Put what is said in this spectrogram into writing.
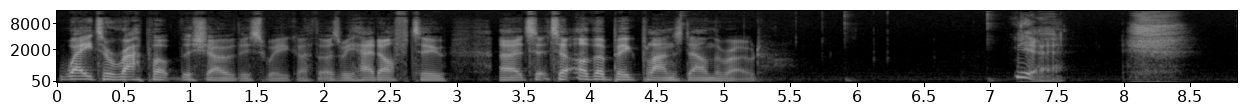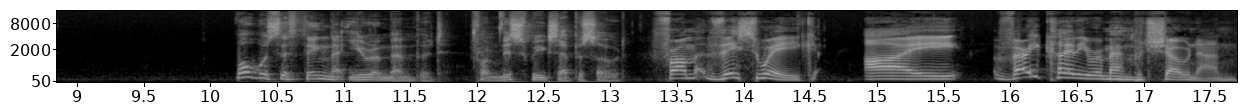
way to wrap up the show this week. I thought as we head off to uh, to, to other big plans down the road. Yeah. What was the thing that you remembered from this week's episode? From this week, I very clearly remembered Shonan.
